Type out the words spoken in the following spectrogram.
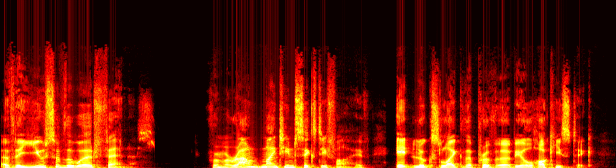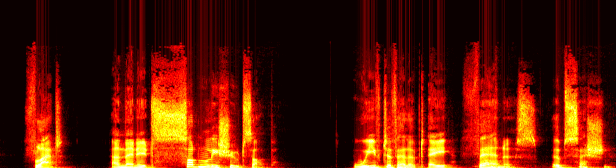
of the use of the word fairness. From around 1965, it looks like the proverbial hockey stick flat, and then it suddenly shoots up. We've developed a fairness obsession.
